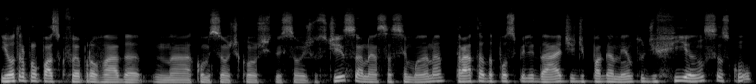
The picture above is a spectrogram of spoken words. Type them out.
E outra proposta que foi aprovada na Comissão de Constituição e Justiça nessa semana trata da possibilidade de pagamento de fianças com o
